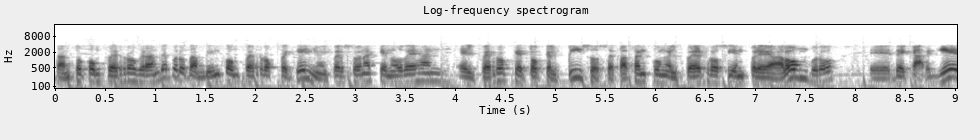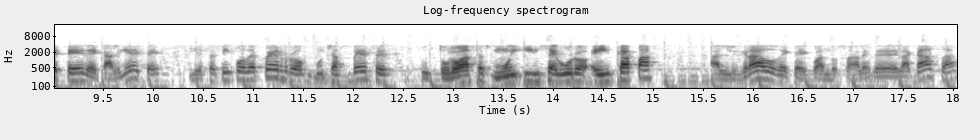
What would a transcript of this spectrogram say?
tanto con perros grandes, pero también con perros pequeños. Hay personas que no dejan el perro que toque el piso, se pasan con el perro siempre al hombro, eh, de carguete, de calguete, y ese tipo de perro muchas veces tú, tú lo haces muy inseguro e incapaz al grado de que cuando sales de la casa,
